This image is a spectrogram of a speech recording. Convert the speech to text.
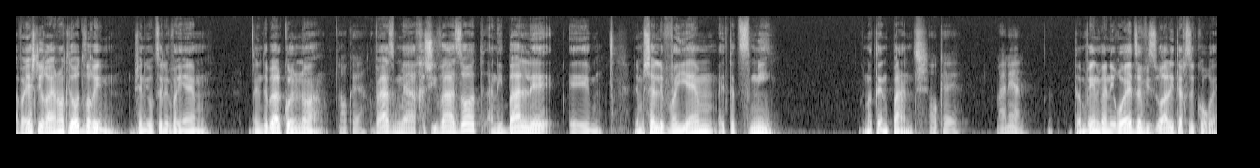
אבל יש לי רעיונות לעוד דברים שאני רוצה לביים. אני מדבר על קולנוע. אוקיי. ואז מהחשיבה הזאת, אני בא ל, אה, למשל לביים את עצמי, נותן פאנץ'. אוקיי. מעניין. אתה מבין? ואני רואה את זה ויזואלית, איך זה קורה.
